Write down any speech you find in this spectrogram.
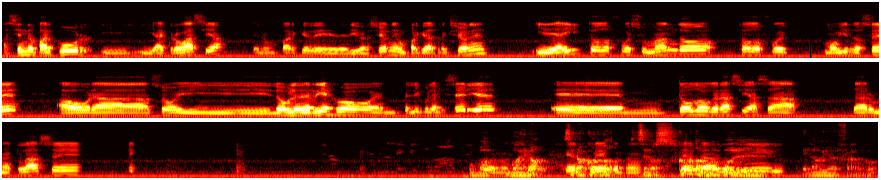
haciendo parkour y, y acrobacia en un parque de, de diversiones, un parque de atracciones, y de ahí todo fue sumando, todo fue moviéndose. Ahora soy doble de riesgo en películas y series, eh, todo gracias a dar una clase. Upa, Bueno, bueno, se nos, cortó, con- se nos corta un poco el, el audio de Franco.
